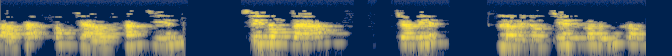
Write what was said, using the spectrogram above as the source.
vào các phong trào kháng chiến. Xin ông Tám cho biết lời đầu trên có đúng không?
